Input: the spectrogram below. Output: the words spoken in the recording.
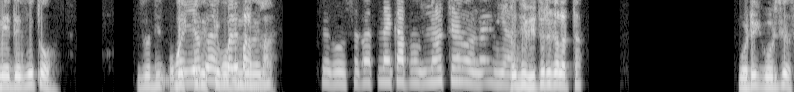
মেয়ে দেখব তো। যদি দেখতে দেখতে পছন্দ হয়। যে কালারটা। ওটা গর্জিয়াস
